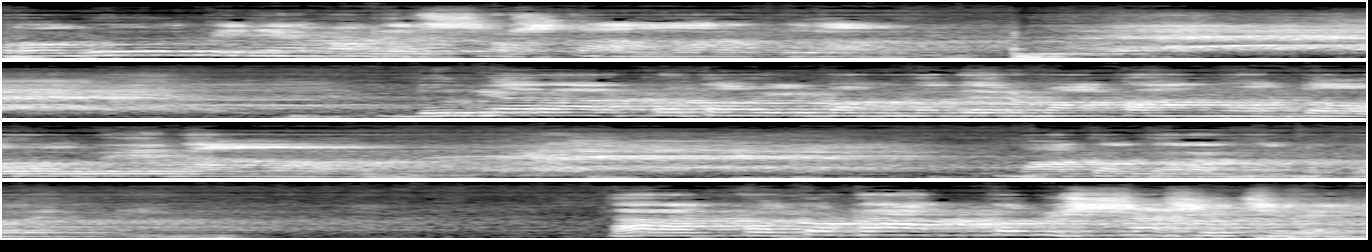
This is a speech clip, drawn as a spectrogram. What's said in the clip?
প্রভু, তিনি আমাদের স্রষ্টা, আল্লাহ আলামিন। দুনিয়ার আর কোথাও ওই বান্দাদের মাথা নত হবে না। মাথা তারা নত করেননি। তারা কতটা আত্মবিশ্বাসী ছিলেন।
